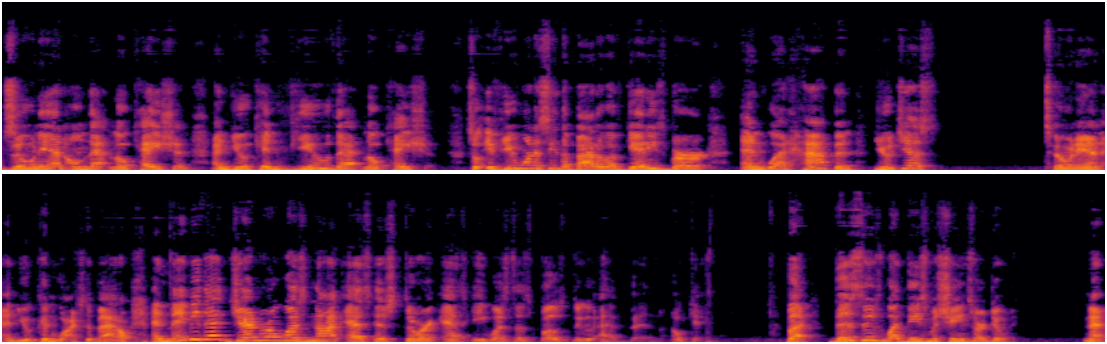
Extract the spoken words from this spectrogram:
zoom in on that location and you can view that location. So if you want to see the Battle of Gettysburg and what happened, you just tune in and you can watch the battle. And maybe that general was not as historic as he was supposed to have been. Okay. But this is what these machines are doing. Now,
